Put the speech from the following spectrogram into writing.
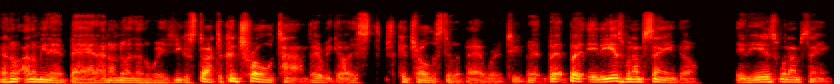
I don't, I don't mean that bad. I don't know in other ways. You can start to control time. There we go. It's, control is still a bad word too, but but but it is what I'm saying though. It is what I'm saying.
